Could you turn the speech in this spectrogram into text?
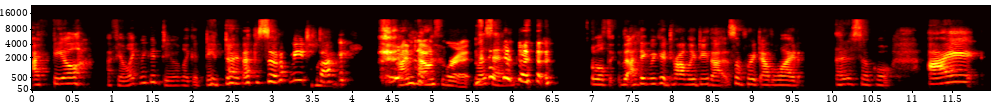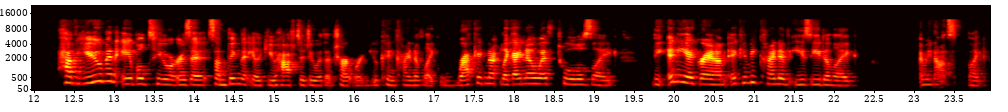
I feel I feel like we could do like a deep dive episode on each time. I'm down for it. Listen. well, I think we could probably do that at some point down the line. That is so cool. I have you been able to or is it something that like you have to do with a chart where you can kind of like recognize like i know with tools like the enneagram it can be kind of easy to like i mean not like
